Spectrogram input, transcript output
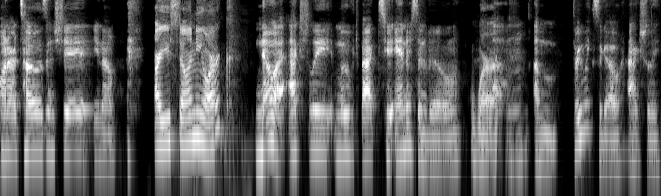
on our toes and shit. You know. Are you still in New York? No, I actually moved back to Andersonville Where? um, um three weeks ago. Actually,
